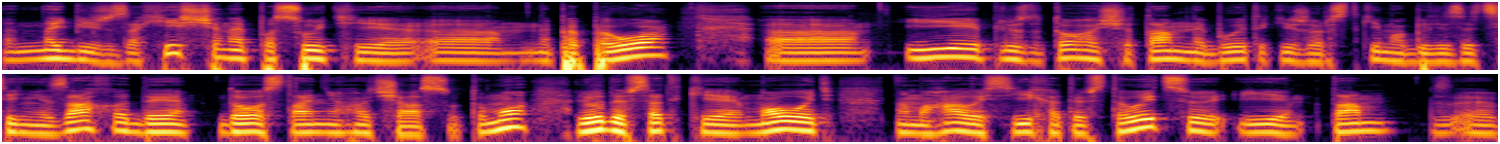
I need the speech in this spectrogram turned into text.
найбільш захищене, по суті, е, ППО. Е, І плюс до того, що там не були такі жорсткі мобілізаційні заходи до останнього часу. Тому люди все-таки молодь намагались їхати в столицю і там е,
